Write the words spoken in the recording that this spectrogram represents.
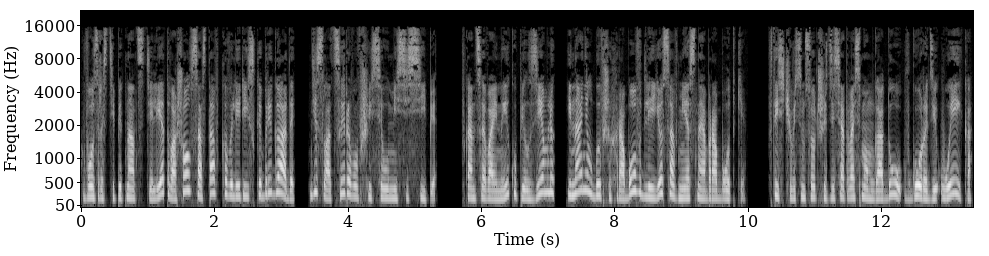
В возрасте 15 лет вошел в состав кавалерийской бригады, дислоцировавшейся у Миссисипи. В конце войны купил землю и нанял бывших рабов для ее совместной обработки. В 1868 году в городе Уэйка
